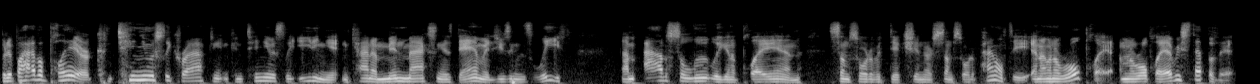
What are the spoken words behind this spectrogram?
But if I have a player continuously crafting it and continuously eating it and kind of min maxing his damage using this leaf, I'm absolutely going to play in some sort of addiction or some sort of penalty, and I'm going to role play it. I'm going to role play every step of it.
